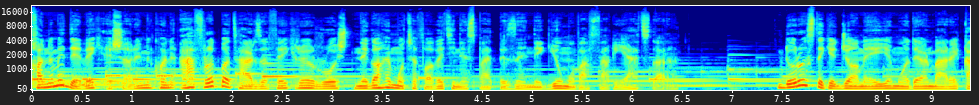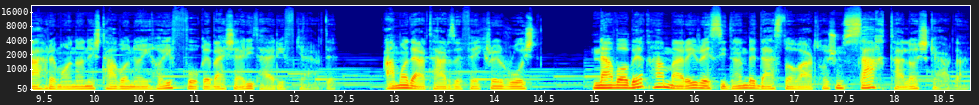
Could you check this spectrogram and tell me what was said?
خانم دوک اشاره می‌کنه افراد با طرز فکر رشد نگاه متفاوتی نسبت به زندگی و موفقیت دارند. درسته که جامعه مدرن برای قهرمانانش توانایی های فوق بشری تعریف کرده اما در طرز فکر رشد نوابق هم برای رسیدن به دستاوردهاشون سخت تلاش کردند.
